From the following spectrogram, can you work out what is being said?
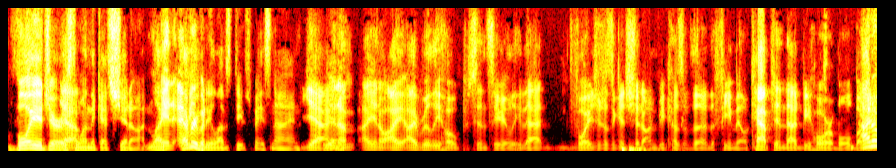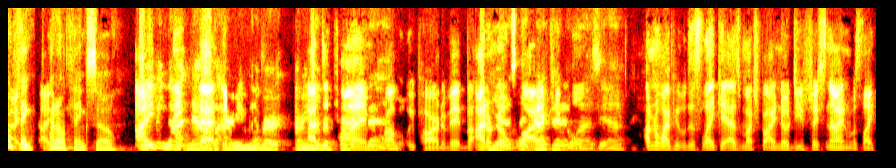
Voyager is the one that gets shit on. Like And, I mean- everybody loves Deep Space Nine. Yeah, and I'm, I, you know, I, I really hope sincerely that Voyager doesn't get shit on because of the the female captain. That'd be horrible. But I don't think I, don't think so. I Maybe not think now, but I they're remember. I at remember the back time then. probably part of it, but I don't Yes, know why back then it people. was. Yeah. I don't know why people dislike it as much, but I know Deep Space Nine was like,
